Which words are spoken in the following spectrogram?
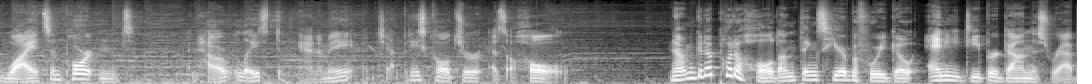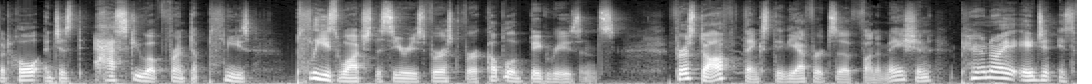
why it's important, and how it relates to anime and Japanese culture as a whole. Now, I'm going to put a hold on things here before we go any deeper down this rabbit hole and just ask you up front to please, please watch the series first for a couple of big reasons. First off, thanks to the efforts of Funimation, Paranoia Agent is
